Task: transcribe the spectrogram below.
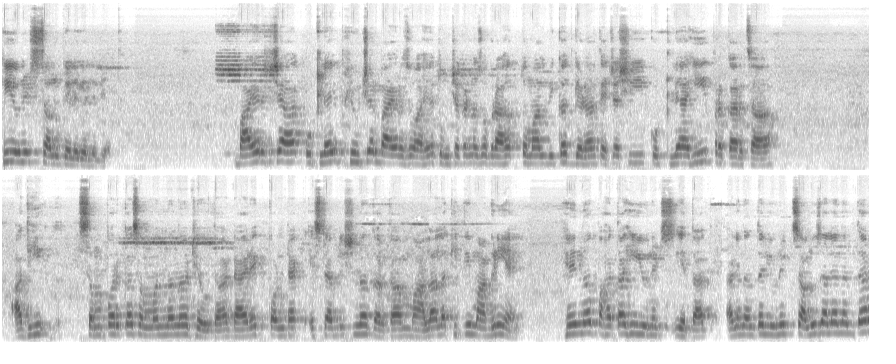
ही युनिट्स चालू केली गेलेली आहेत. बायरच्या कुठल्याही फ्युचर बायर जो आहे तुमच्याकडनं जो ग्राहक तो माल विकत घेणार त्याच्याशी कुठल्याही प्रकारचा आधी संपर्क संबंध न ठेवता डायरेक्ट कॉन्टॅक्ट एस्टॅब्लिश न करता मालाला किती मागणी आहे हे न पाहता ही युनिट्स येतात. आणि नंतर युनिट चालू झाल्यानंतर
